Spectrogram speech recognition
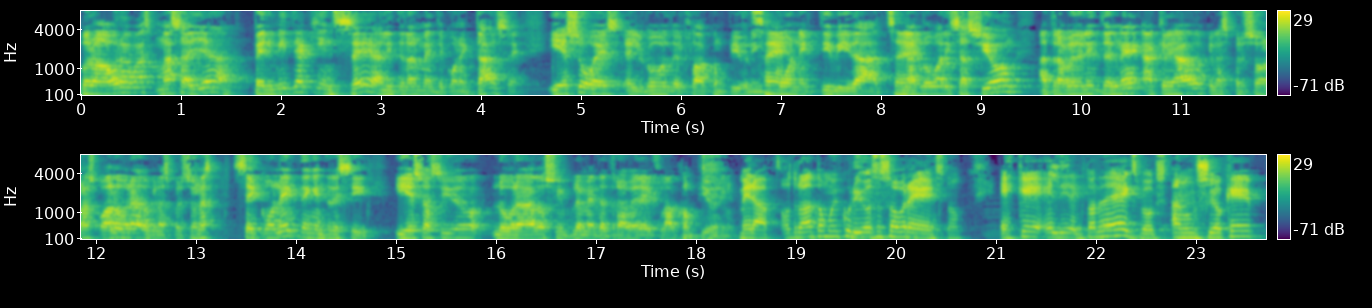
pero ahora va más allá, permite a quien sea literalmente conectarse. Y eso es el goal del cloud computing, conectividad. La globalización a través del Internet ha creado que las personas, o ha logrado que las personas se conecten entre sí. Y eso ha sido logrado simplemente a través del cloud computing. Mira, otro dato muy curioso sobre esto es que el director de Xbox anunció que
